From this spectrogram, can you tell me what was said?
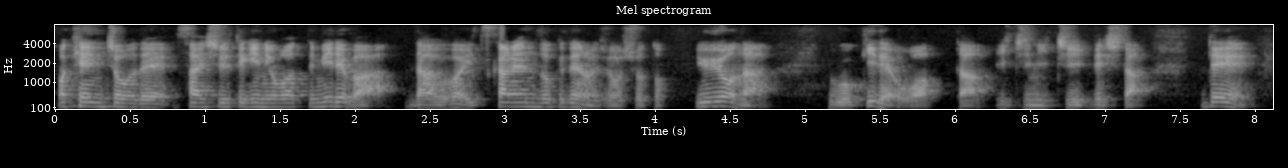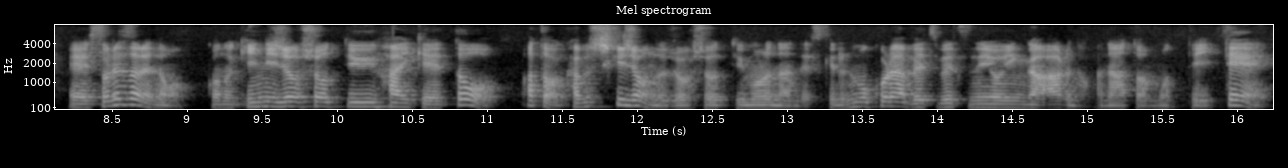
ま、堅調で最終的に終わってみればダウは5日連続での上昇というような動きで終わった1日でした。で、えそれぞれのこの金利上昇っていう背景と、あとは株式市場の上昇っていうものなんですけれども、これは別々の要因があるのかなと思っていて、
